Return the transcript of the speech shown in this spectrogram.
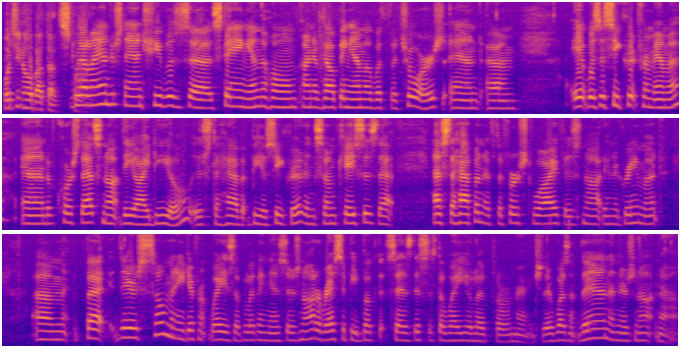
What do you know about that story? Well, I understand she was uh, staying in the home, kind of helping Emma with the chores, and um, it was a secret from Emma. And of course, that's not the ideal, is to have it be a secret. In some cases, that has to happen if the first wife is not in agreement. Um, but there's so many different ways of living this. There's not a recipe book that says this is the way you live plural marriage. There wasn't then, and there's not now.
